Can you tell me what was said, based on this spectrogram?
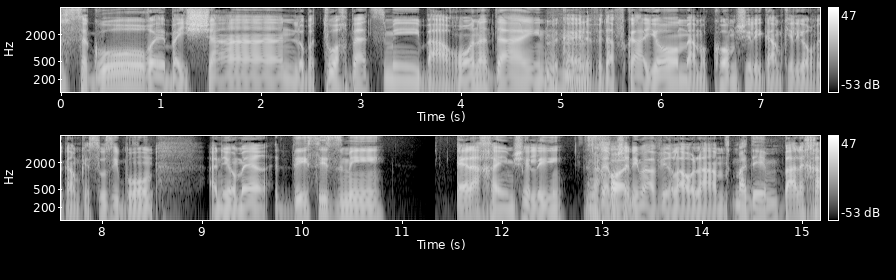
סגור, אה, ביישן, לא בטוח בעצמי, בארון עדיין וכאלה, ודווקא היום מהמקום שלי, גם כליאור וגם כסוזי בום, אני אומר, this is me, אלה החיים שלי, זה נכון. מה שאני מעביר לעולם. מדהים. בא לך,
